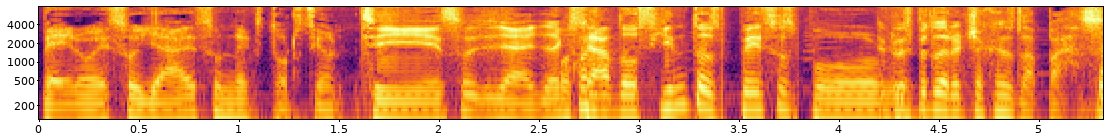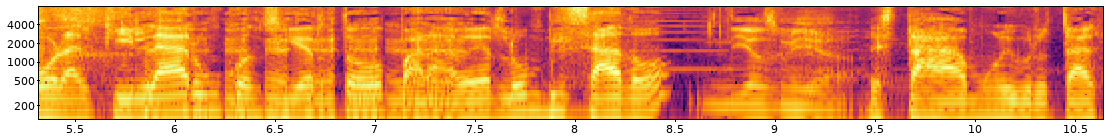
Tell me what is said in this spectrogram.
pero eso ya es una extorsión. Sí, eso ya, ya. O sea, 200 pesos por, el respeto derecho ajeno es la paz. por alquilar un concierto para verlo, un visado, Dios mío. está muy brutal.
